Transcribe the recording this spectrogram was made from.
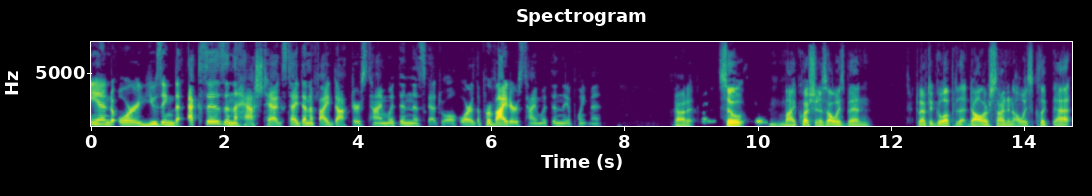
and or using the x's and the hashtags to identify doctor's time within the schedule or the provider's time within the appointment got it so my question has always been do I have to go up to that dollar sign and always click that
